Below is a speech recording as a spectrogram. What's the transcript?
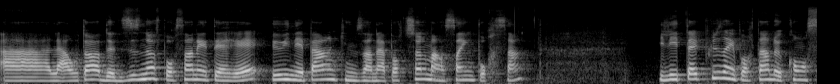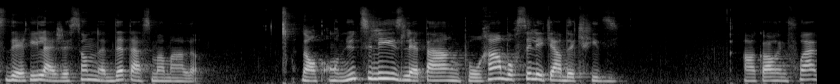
à la hauteur de 19% d'intérêt et une épargne qui nous en apporte seulement 5 il est peut-être plus important de considérer la gestion de notre dette à ce moment-là. Donc, on utilise l'épargne pour rembourser les cartes de crédit. Encore une fois,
